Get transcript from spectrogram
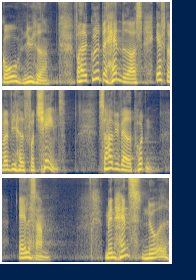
gode nyheder. For havde Gud behandlet os efter, hvad vi havde fortjent, så havde vi været på den. Alle sammen. Men hans nåde,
